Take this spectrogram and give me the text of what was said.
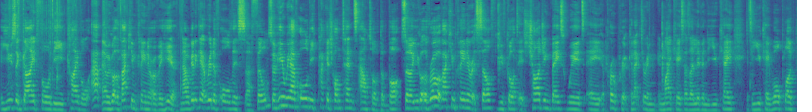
a user guide for the Kyvol app, and we've got the vacuum cleaner over here. Now we're going to get rid of all this uh, film. So here we have all the package contents out of the box. So you've got the robot vacuum cleaner itself, you've got its charging base with a appropriate connector. In, in my case, as I live in the UK, it's a UK wall plug.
